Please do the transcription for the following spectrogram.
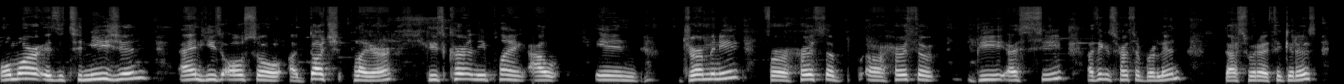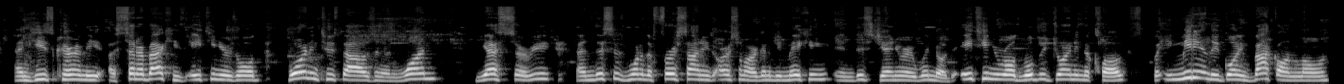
Omar is a Tunisian and he's also a Dutch player. He's currently playing out in Germany for Hertha uh, Hertha BSC. I think it's Hertha Berlin. That's what I think it is. And he's currently a center back. He's 18 years old, born in 2001. Yes, sir. And this is one of the first signings Arsenal are going to be making in this January window. The 18 year old will be joining the club, but immediately going back on loan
